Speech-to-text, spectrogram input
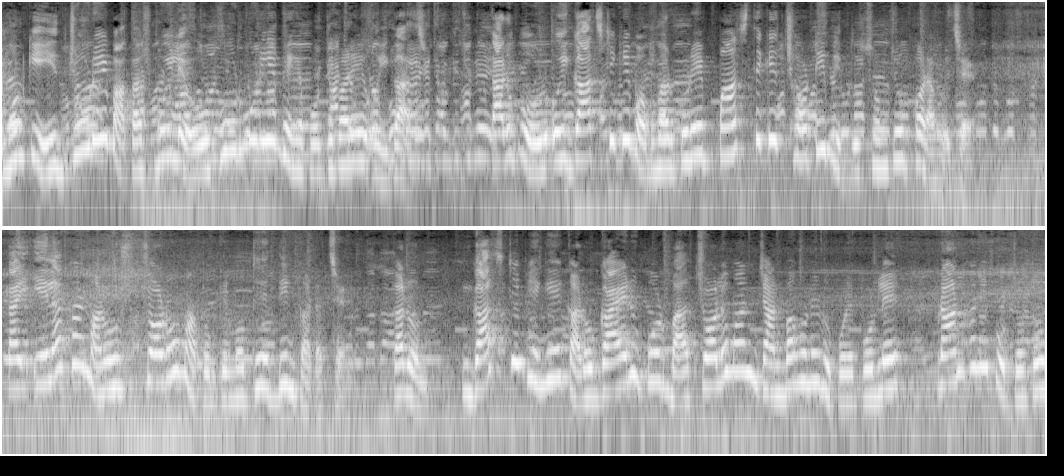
এমনকি জোরে বাতাস বইলেও হুড়মুড়িয়ে ভেঙে পড়তে পারে ওই গাছ। তার উপর ওই গাছটিকে ব্যবহার করে পাঁচ থেকে ছটি বিদ্যুৎ সংযোগ করা হয়েছে। তাই এলাকার মানুষ চরম আতঙ্কের মধ্যে দিন কাটাচ্ছেন। কারণ গাছটি ভেঙে কারও গায়ের উপর বা চলমান যানবাহনের উপরে পড়লে প্রাণহানি পর্যন্ত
